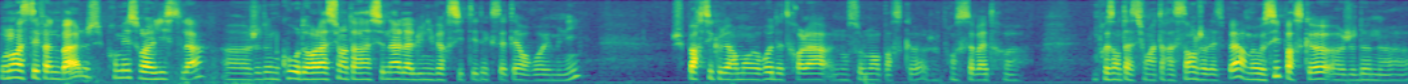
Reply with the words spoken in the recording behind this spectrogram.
Mon nom est Stéphane Ball, je suis premier sur la liste là. Euh, je donne cours de relations internationales à l'université d'Exeter au Royaume-Uni. Je suis particulièrement heureux d'être là, non seulement parce que je pense que ça va être euh, une présentation intéressante, je l'espère, mais aussi parce que euh, je donne euh,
